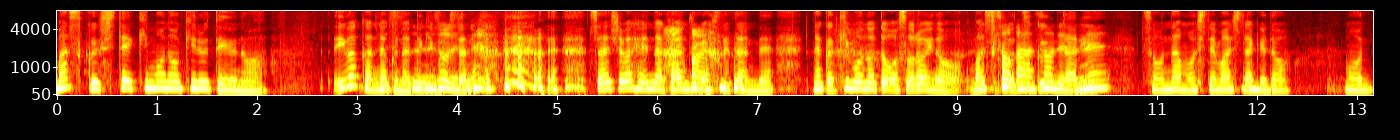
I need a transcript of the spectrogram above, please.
マスクして着物を着るっていうのは違和感なくなってきましたね。ね。最初は変な感じがしてたんで、なんか着物とお揃いのマスクを作ったり。そんなもしてましたけど、うん、もう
